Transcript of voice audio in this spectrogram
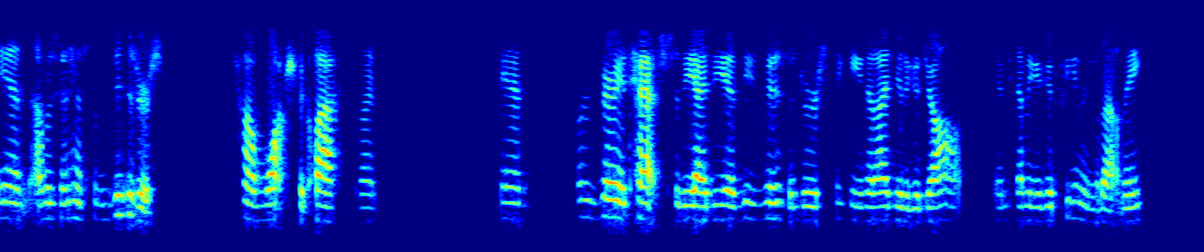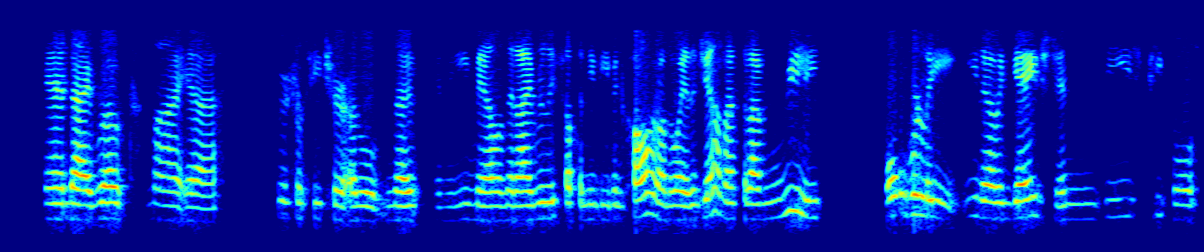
and I was going to have some visitors come watch the class tonight. And I was very attached to the idea of these visitors thinking that I did a good job and having a good feeling about me. And I wrote my uh, spiritual teacher a little note in the email, and then I really felt the need to even call her on the way to the. And I said, I'm really overly, you know, engaged in these people's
